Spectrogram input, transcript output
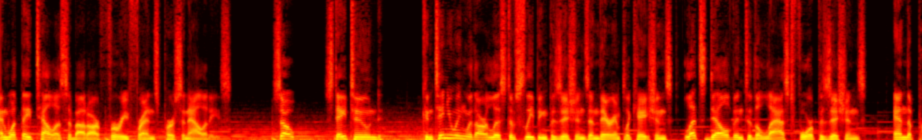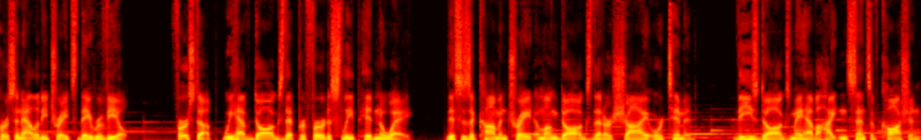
and what they tell us about our furry friends' personalities. So, stay tuned. Continuing with our list of sleeping positions and their implications, let's delve into the last four positions and the personality traits they reveal. First up, we have dogs that prefer to sleep hidden away. This is a common trait among dogs that are shy or timid. These dogs may have a heightened sense of caution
